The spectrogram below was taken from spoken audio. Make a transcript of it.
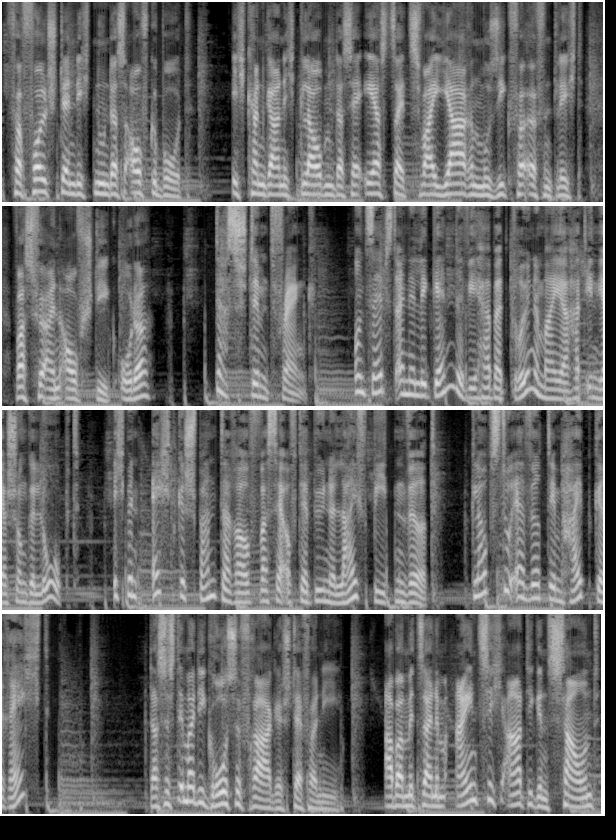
vervollständigt nun das Aufgebot. Ich kann gar nicht glauben, dass er erst seit zwei Jahren Musik veröffentlicht. Was für ein Aufstieg, oder? Das stimmt, Frank. Und selbst eine Legende wie Herbert Grönemeyer hat ihn ja schon gelobt. Ich bin echt gespannt darauf, was er auf der Bühne live bieten wird. Glaubst du, er wird dem Hype gerecht? Das ist immer die große Frage, Stefanie. Aber mit seinem einzigartigen Sound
